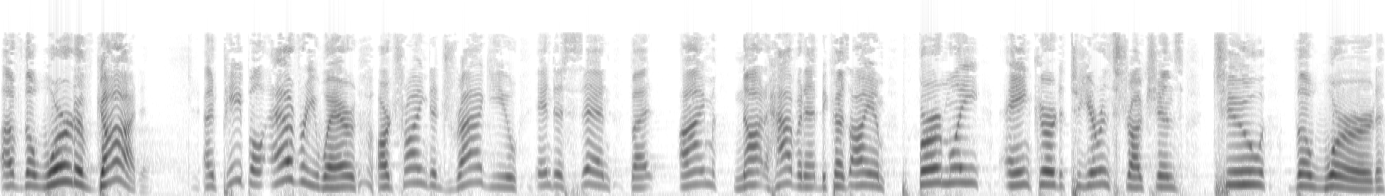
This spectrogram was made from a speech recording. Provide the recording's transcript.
of the Word of God. And people everywhere are trying to drag you into sin, but I'm not having it because I am firmly anchored to your instructions to the Word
